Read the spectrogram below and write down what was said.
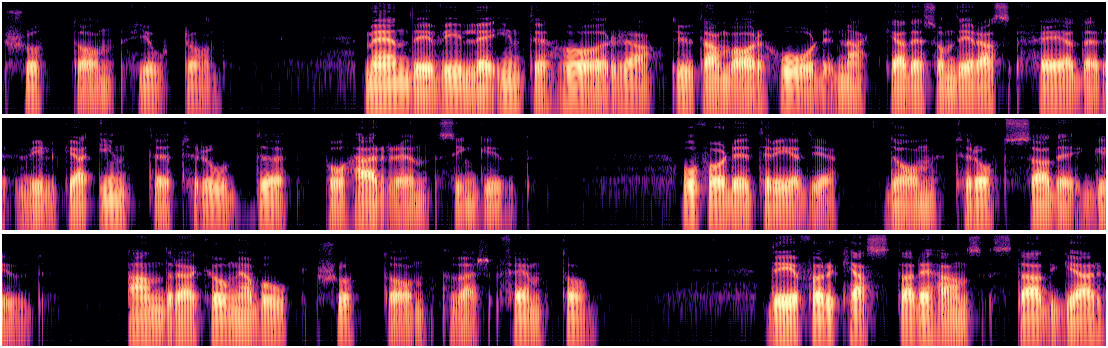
17.14. Men de ville inte höra utan var hårdnackade som deras fäder vilka inte trodde på Herren sin Gud. Och för det tredje, de trotsade Gud. Andra Kungabok 17, vers 15. De förkastade hans stadgar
